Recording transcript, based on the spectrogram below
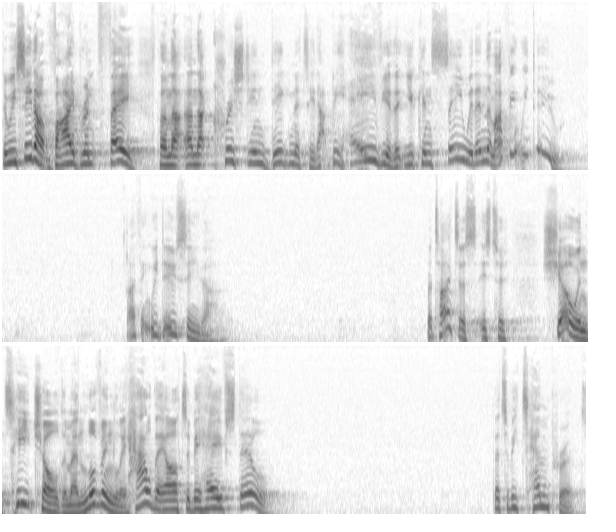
Do we see that vibrant faith and that, and that Christian dignity, that behavior that you can see within them? I think we do. I think we do see that. But Titus is to show and teach older men lovingly how they are to behave still. They're to be temperate,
